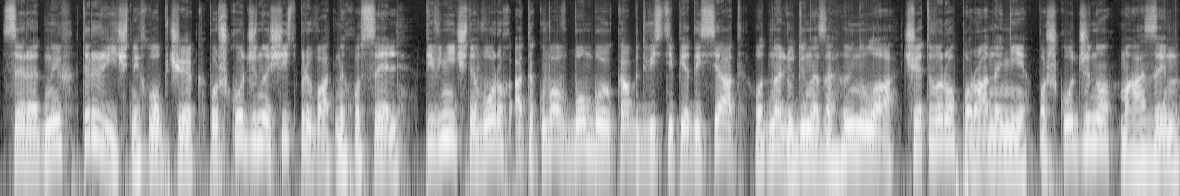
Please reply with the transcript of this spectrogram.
Серед них трирічний хлопчик. Пошкоджено шість приватних осель. Північний ворог атакував бомбою КАП-250. Одна людина загинула, четверо поранені. Пошкоджено магазин.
